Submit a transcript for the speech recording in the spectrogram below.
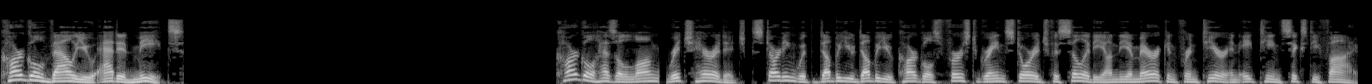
Cargill value added meats Cargill has a long, rich heritage, starting with W. W. Cargill's first grain storage facility on the American frontier in 1865.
